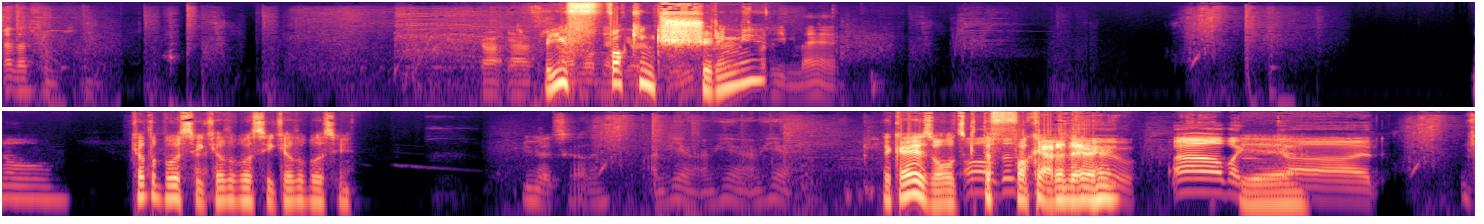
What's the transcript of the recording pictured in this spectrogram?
Yeah, that's what I'm saying. Got Yeah, Are you normal that you're a fucking shitting me? What he meant. No. Kill the blissy. Kill the blissy. Kill the blissy. You guys got it. I'm here. I'm here. I'm here. The guy is old. Get Oh, the fuck out of two. there. Oh my Yeah. god.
